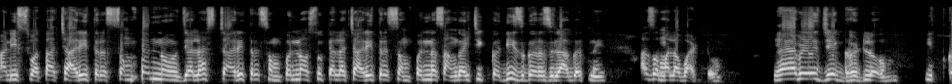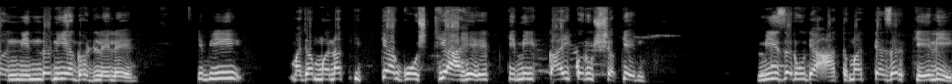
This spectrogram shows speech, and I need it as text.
आणि स्वतः चारित्र्य संपन्न ज्याला चारित्र्य संपन्न असतो त्याला चारित्र्य संपन्न सांगायची कधीच गरज लागत नाही. असं मला वाटतं. ह्या वेळेस जे घडलं इतकं निंदनीय घडलेलं आहे की मी माझ्या मनात इतक्या गोष्टी आहेत की मी काय करू शकेन? मी जर उद्या आत्महत्या जर केली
